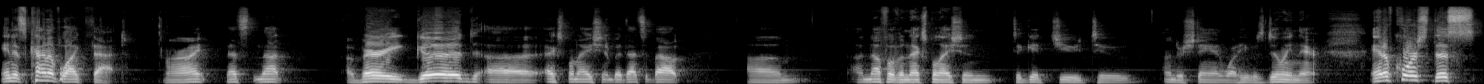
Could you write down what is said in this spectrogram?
And it's kind of like that. All right. That's not a very good uh, explanation, but that's about um, enough of an explanation to get you to understand what he was doing there. And of course, this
